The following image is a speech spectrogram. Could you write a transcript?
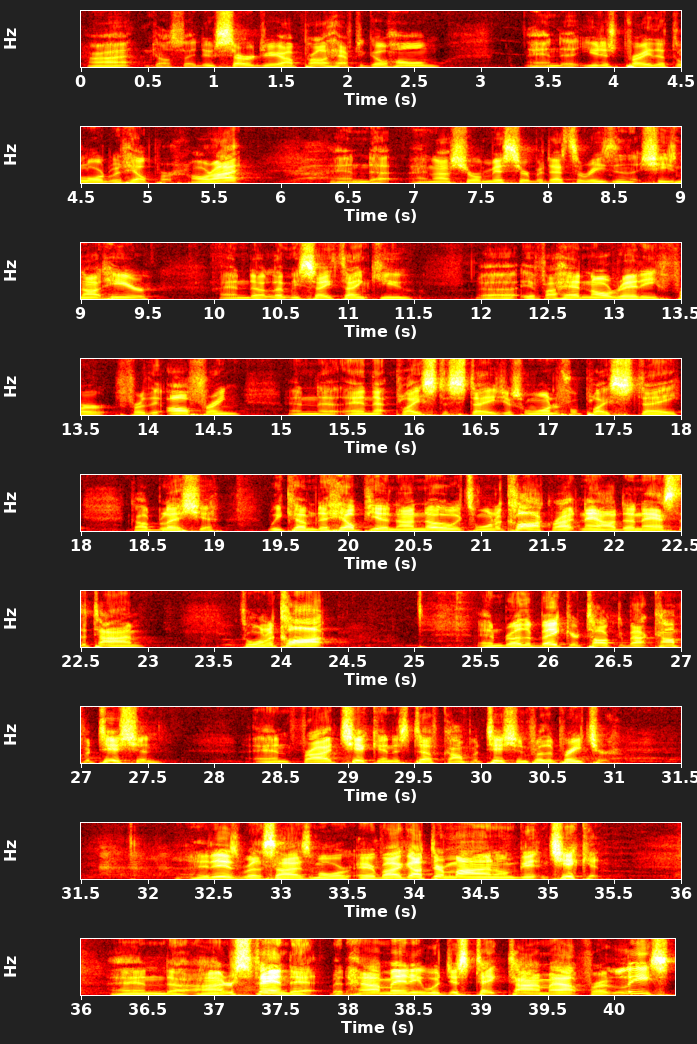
All right? Because if they do surgery, I'll probably have to go home. And uh, you just pray that the Lord would help her. All right? right. And, uh, and I sure miss her, but that's the reason that she's not here. And uh, let me say thank you, uh, if I hadn't already, for, for the offering and, uh, and that place to stay. Just a wonderful place to stay. God bless you. We come to help you, and I know it's 1 o'clock right now. I didn't ask the time. It's one o'clock, and Brother Baker talked about competition, and fried chicken is tough competition for the preacher. It is, Brother Sizemore. Everybody got their mind on getting chicken. And uh, I understand that. But how many would just take time out for at least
